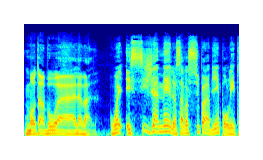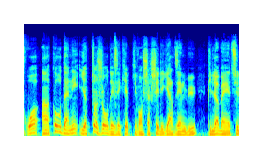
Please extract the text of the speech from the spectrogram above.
Montembeau à Laval. Oui, et si jamais là, ça va super bien pour les trois, en cours d'année, il y a toujours des équipes qui vont chercher des gardiens de but. Puis là, ben tu,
